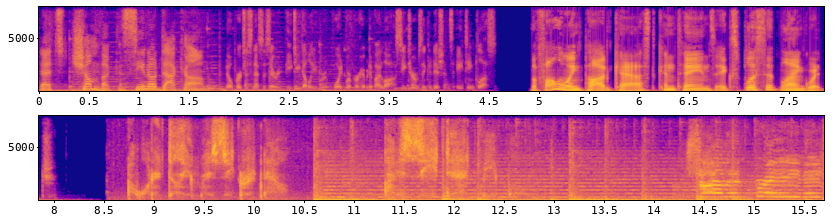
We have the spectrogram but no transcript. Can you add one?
That's chumbacasino.com. No purchase necessary. VGW Group. Void were prohibited by law. See terms and conditions. 18 plus. The following podcast contains explicit language. I want to tell you my secret now. I see dead people. Soylent Green is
